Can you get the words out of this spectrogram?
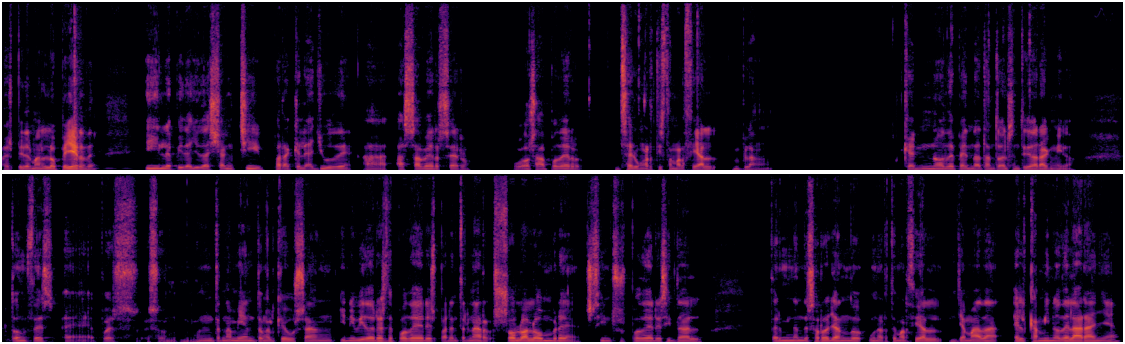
Spider-Man lo pierde y le pide ayuda a Shang-Chi para que le ayude a, a, saber ser, o sea, a poder ser un artista marcial, en plan, que no dependa tanto del sentido arácnido. Entonces, eh, pues eso, un entrenamiento en el que usan inhibidores de poderes para entrenar solo al hombre sin sus poderes y tal, terminan desarrollando un arte marcial llamada el camino de la araña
